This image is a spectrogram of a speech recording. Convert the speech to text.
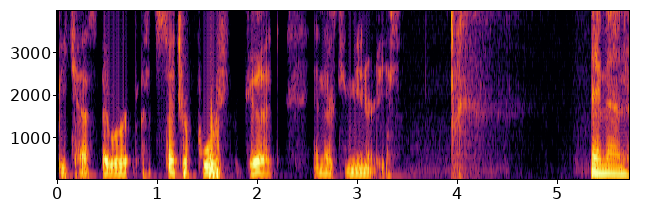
because they were such a force for good in their communities. Amen.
